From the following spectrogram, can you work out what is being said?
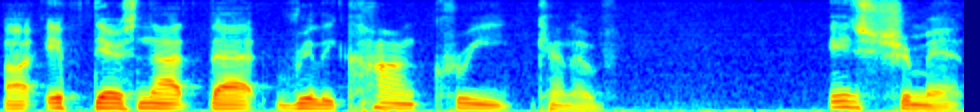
uh, if there's not that really concrete kind of instrument,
